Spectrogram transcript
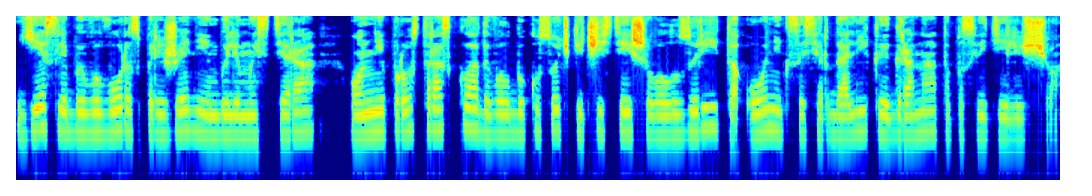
Если бы в его распоряжении были мастера, он не просто раскладывал бы кусочки чистейшего лазурита, оникса, сердолика и граната по святилищу,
